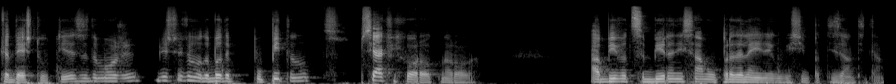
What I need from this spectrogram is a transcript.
къде ще отиде, за да може действително да бъде попитан от всякакви хора от народа? А биват събирани само определени негови симпатизанти там,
